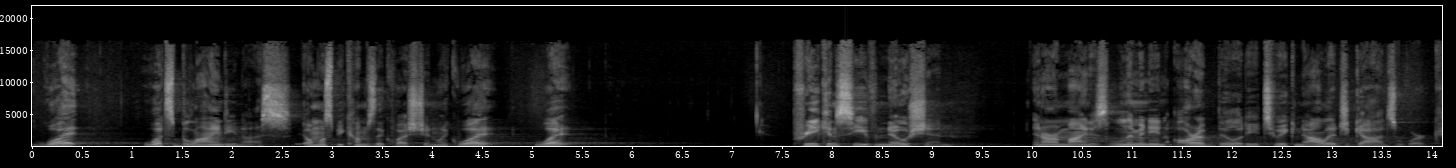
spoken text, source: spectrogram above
what, what's blinding us? Almost becomes the question. Like, what, what preconceived notion in our mind is limiting our ability to acknowledge God's work?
